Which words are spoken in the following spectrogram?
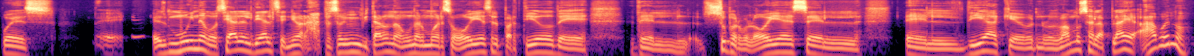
pues, eh, es muy negociable el día del Señor. Ah, pues hoy me invitaron a un almuerzo. Hoy es el partido de, del Super Bowl. Hoy es el, el día que nos vamos a la playa. Ah, bueno,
